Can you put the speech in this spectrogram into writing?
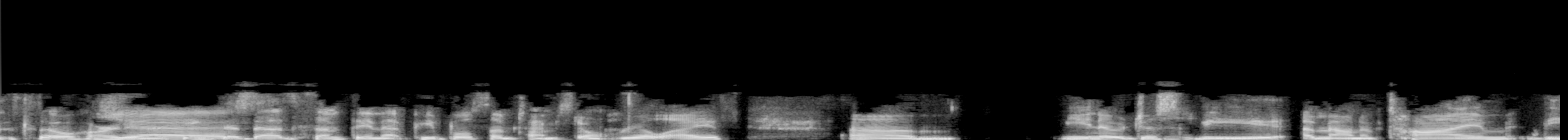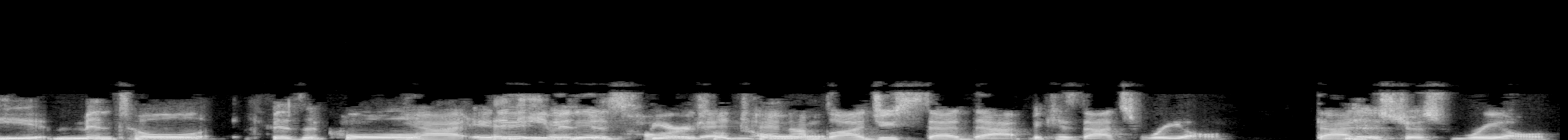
so hard. Yes. And I think that that's something that people sometimes don't realize. Um, you know, just the amount of time, the mental, physical, yeah, it, and even the spiritual and, and, I'm glad you said that because that's real. That is just real.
